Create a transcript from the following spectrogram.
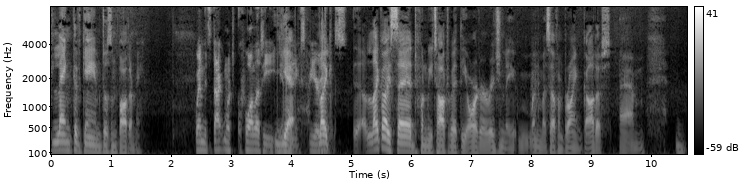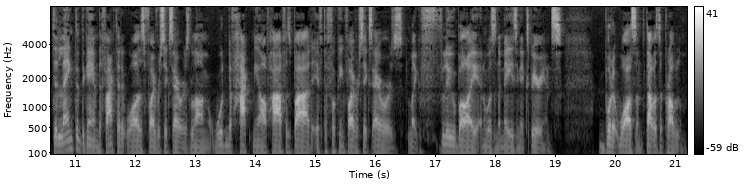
Length of game doesn't bother me. When it's that much quality in Yeah, the experience. like like I said when we talked about the order originally, when myself and Brian got it, um, the length of the game, the fact that it was five or six hours long, wouldn't have hacked me off half as bad if the fucking five or six hours like flew by and was an amazing experience. But it wasn't. That was the problem.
